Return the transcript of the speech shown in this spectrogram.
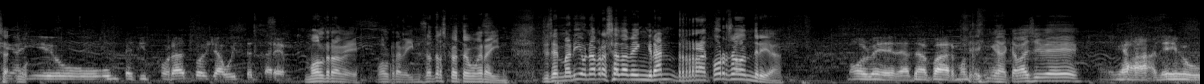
si hi hagi un petit forat, pues ja ho intentarem. Molt rebé, molt rebé. I nosaltres que t'ho agraïm. Josep Maria, una abraçada ben gran. Records a l'Andrea. Molt bé, de la teva part. Moltes Vinga, que vagi bé. Vinga, adéu.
